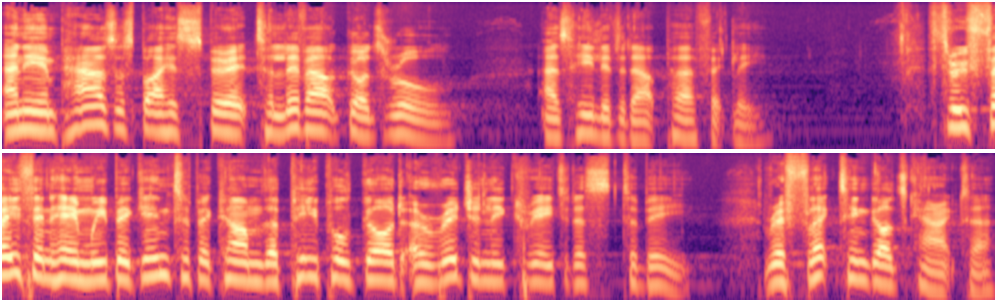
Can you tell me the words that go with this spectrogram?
And he empowers us by his Spirit to live out God's rule as he lived it out perfectly. Through faith in him, we begin to become the people God originally created us to be, reflecting God's character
